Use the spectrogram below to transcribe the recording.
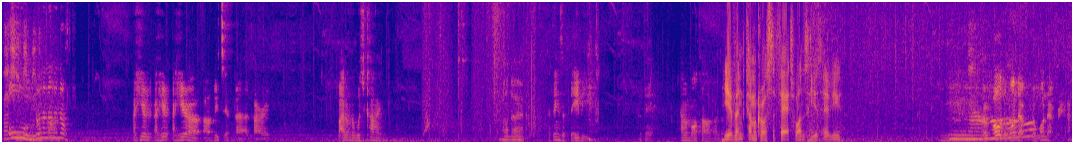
that should Oh give me no the no no no no! I hear I hear I hear a, a mutant uh, Kari, but I don't know which kind. oh no. I think it's a baby. Okay, I have a Molotov. I don't You haven't come across the fat ones yet, have you? Mm, the- oh, the one that the one that ran.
